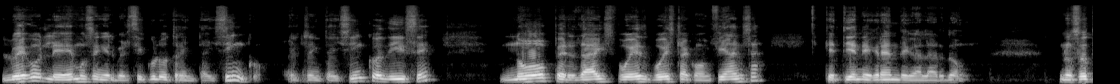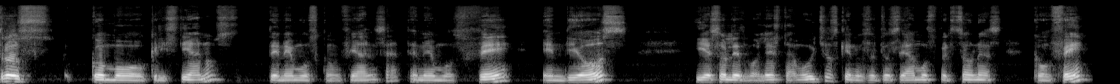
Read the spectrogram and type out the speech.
Luego leemos en el versículo 35. El 35 dice, no perdáis pues vuestra confianza, que tiene grande galardón. Nosotros como cristianos tenemos confianza, tenemos fe en Dios, y eso les molesta a muchos, que nosotros seamos personas con fe.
